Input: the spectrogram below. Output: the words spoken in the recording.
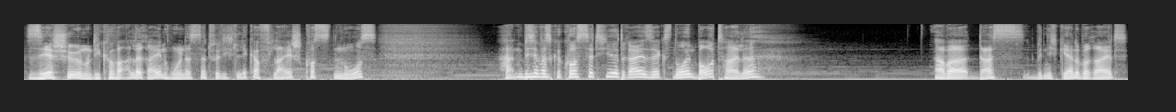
Sehr schön. Und die können wir alle reinholen. Das ist natürlich lecker Fleisch, kostenlos. Hat ein bisschen was gekostet hier. 3, 6, 9 Bauteile. Aber das bin ich gerne bereit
